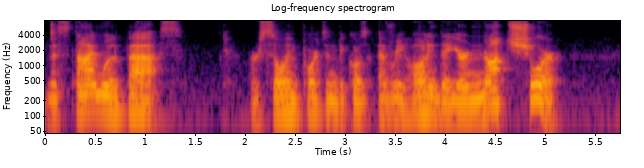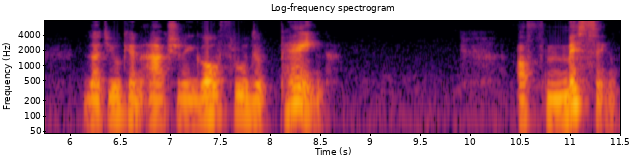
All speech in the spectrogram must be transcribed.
This time will pass are so important because every holiday you're not sure that you can actually go through the pain of missing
